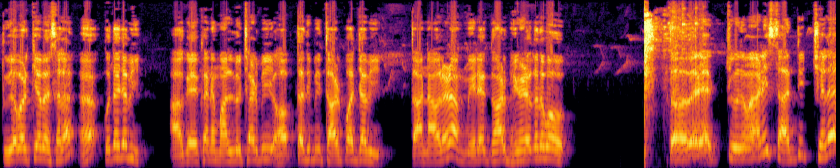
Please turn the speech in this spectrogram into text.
তুই আবার কি হবে শালা? হ্যাঁ? কোথায় যাবি? আগে এখানে মাল্লু ছাড়বি হপ্তা দিবি তারপর যাবি। তা না হলে না মেরে গাঁড় ভেঙে রেখে দেবো। তবে রে চুলমারি শান্তির ছেলে।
